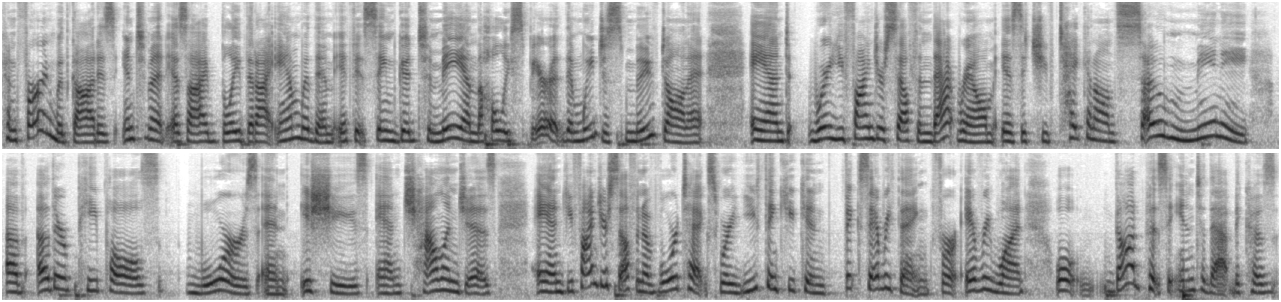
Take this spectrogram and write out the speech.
conferring with God as intimate as I believe that I am with Him. If it seemed good to me and the Holy Spirit, then we just moved on it. And where you find yourself in that realm is that you've taken on so many of other people's wars and issues and challenges. And you find yourself in a vortex where you think you can fix everything for everyone. Well, God puts an end to that because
